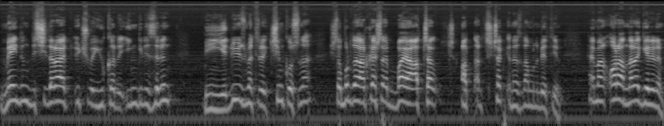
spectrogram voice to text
Maiden dişilere ait 3 ve yukarı İngilizlerin 1700 metrelik çim kosuna işte burada arkadaşlar bayağı atacak, atlar çıkacak en azından bunu belirteyim. Hemen oranlara gelelim.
